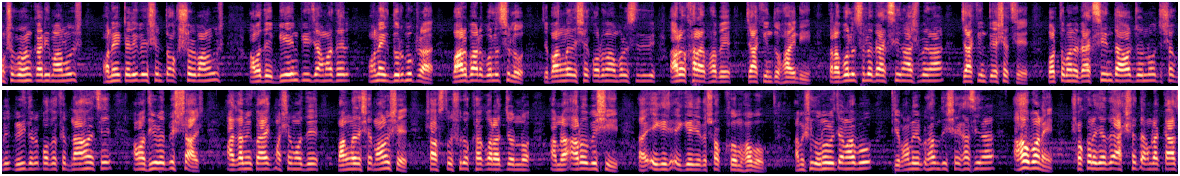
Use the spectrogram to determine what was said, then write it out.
অংশগ্রহণকারী মানুষ, অনেক টেলিভিশন টকশোর মানুষ আমাদের বিএনপি জামাতের অনেক দুর্মুখরা বারবার বলেছিল যে বাংলাদেশে করোনা পরিস্থিতি আরও খারাপ হবে, যা কিন্তু হয়নি। তারা বলেছিল ভ্যাকসিন আসবে না, যা কিন্তু এসেছে। বর্তমানে ভ্যাকসিন দেওয়ার জন্য যেসব গৃহীত পদক্ষেপ না হয়েছে, আমার দৃঢ় বিশ্বাস আগামী কয়েক মাসের মধ্যে বাংলাদেশের মানুষের স্বাস্থ্য সুরক্ষা করার জন্য আমরা আরও বেশি এগিয়ে এগিয়ে যেতে সক্ষম হব। আমি শুধু অনুরোধ জানাব যে মাননীয় প্রধানমন্ত্রী শেখ হাসিনার আহ্বানে সকলে যাতে একসাথে আমরা কাজ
